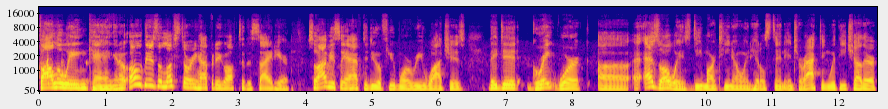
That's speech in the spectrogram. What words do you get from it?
following Kang, and oh, there's a love story happening off to the side here. So obviously, I have to do a few more rewatches. They did great work, uh, as always. DiMartino and Hiddleston interacting with each other.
